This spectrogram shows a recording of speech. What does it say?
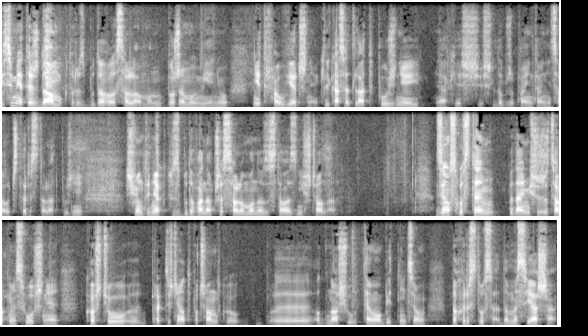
I w sumie też dom, który zbudował Salomon, Bożemu imieniu, nie trwał wiecznie. Kilkaset lat później, jakieś, jeśli dobrze pamiętam, niecałe 400 lat później, świątynia zbudowana przez Salomona została zniszczona. W związku z tym, wydaje mi się, że całkiem słusznie, Kościół y, praktycznie od początku y, odnosił tę obietnicę do Chrystusa, do Mesjasza.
